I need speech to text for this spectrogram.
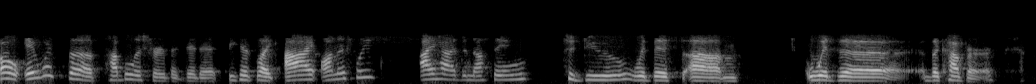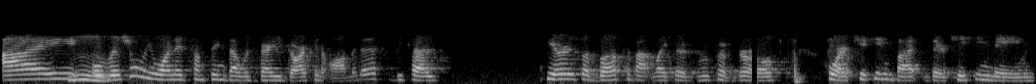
Oh, it was the publisher that did it because, like, I honestly, I had nothing to do with this, um, with the the cover. I Mm. originally wanted something that was very dark and ominous because here is a book about like a group of girls who are kicking butt. They're taking names.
